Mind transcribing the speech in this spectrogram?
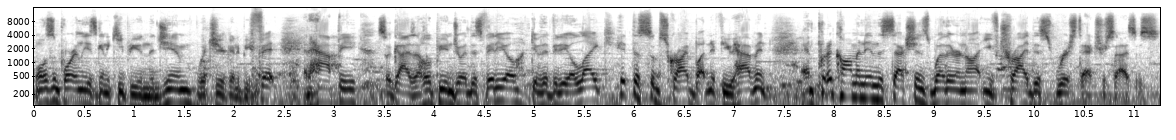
Most importantly, it's gonna keep you in the gym, which you're gonna be fit and happy. So guys, I hope you enjoyed this video. Give the video a like, hit the subscribe button if you haven't, and put a comment in the sections whether or not you've tried this wrist exercises.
